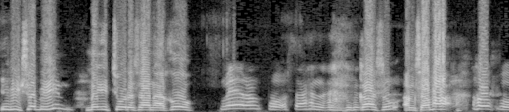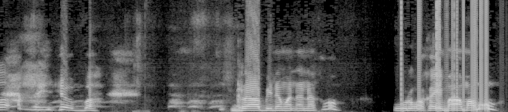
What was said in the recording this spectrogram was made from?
Ibig sabihin, may itsura sana ako. Meron po, sana. Kaso, ang sama. Opo. Ay, aba. Grabe naman anak ko. Puro ka kay mama mo.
